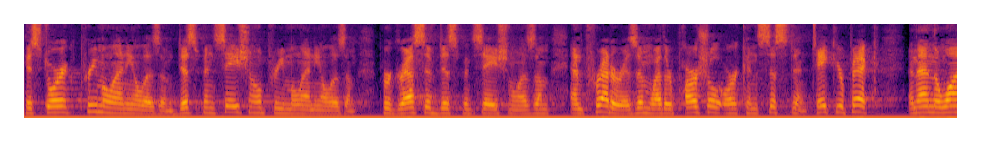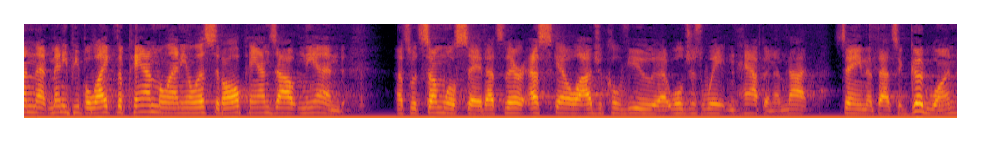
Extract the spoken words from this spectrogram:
historic premillennialism, dispensational premillennialism, progressive dispensationalism, and preterism, whether partial or consistent. Take your pick. And then the one that many people like, the panmillennialists, it all pans out in the end. That's what some will say. That's their eschatological view that will just wait and happen. I'm not saying that that's a good one.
